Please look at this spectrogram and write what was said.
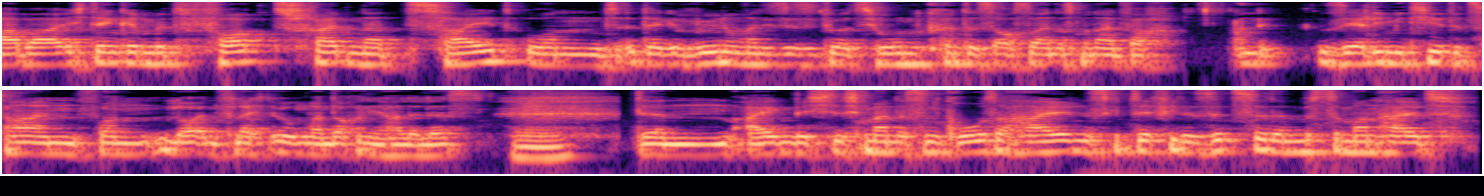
Aber ich denke, mit fortschreitender Zeit und der Gewöhnung an diese Situation könnte es auch sein, dass man einfach sehr limitierte Zahlen von Leuten vielleicht irgendwann doch in die Halle lässt. Mhm. Denn eigentlich, ich meine, das sind große Hallen, es gibt sehr viele Sitze, dann müsste man halt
